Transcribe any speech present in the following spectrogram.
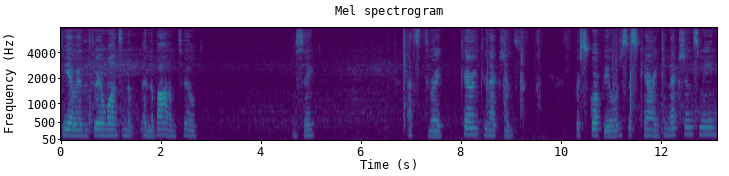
Yeah, we have the three oh of wands in the in the bottom too. You see? That's three. Caring connections. For Scorpio, what does this caring connections mean?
